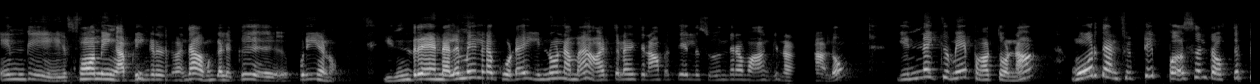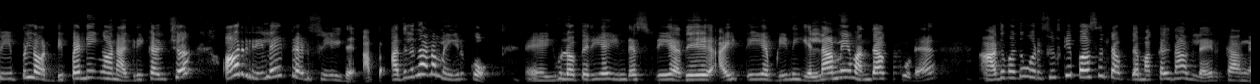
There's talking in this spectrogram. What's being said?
in the farming அப்படிங்கிறது வந்து அவங்களுக்கு புரியணும். இன்றைய நிலைமையில கூட இன்னும் நம்ம ஆயிரத்தி தொள்ளாயிரத்தி நாற்பத்தி ஏழு சுதந்திரம் வாங்கினாலும் இன்னைக்குமே பார்த்தோம்னா more than fifty percent of the people are depending on agriculture or related field up அதில் தான் நம்ம இருக்கோம். இவ்வளோ பெரிய இண்டஸ்ட்ரி அது ஐடி அப்படின்னு எல்லாமே வந்தால் கூட அது வந்து ஒரு ஃபிஃப்டி பர்சன்ட் ஆஃப் த மக்கள் தான் அதில் இருக்காங்க.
